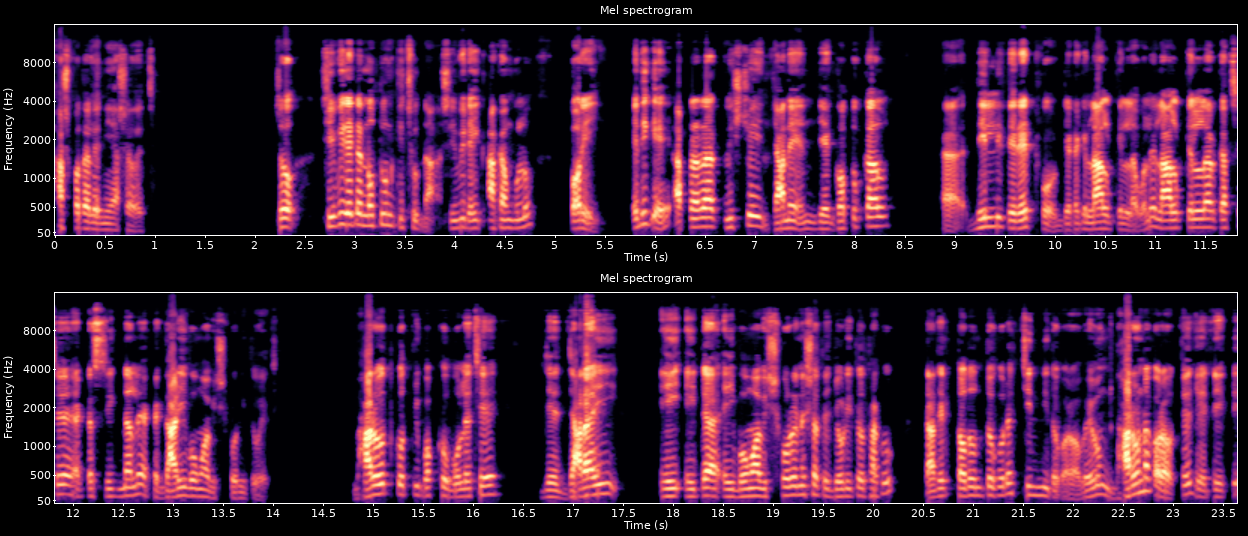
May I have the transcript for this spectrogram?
হাসপাতালে নিয়ে আসা হয়েছে। তো শিবির এটা নতুন কিছু না, শিবির এই আকামগুলো করেই। এদিকে আপনারা নিশ্চয়ই জানেন যে গতকাল দিল্লিতে রেড ফোর্ট যেটাকে লাল কেল্লা বলে, লাল কেল্লার কাছে একটা সিগনালে একটা গাড়ি বোমা বিস্ফোরিত হয়েছে। ভারত কর্তৃপক্ষ বলেছে যে যারাই এই, এইটা, এই বোমা বিস্ফোরণের সাথে জড়িত থাকুক, তাদের তদন্ত করে চিহ্নিত করা হবে এবং ধারণা করা হচ্ছে যে এটি একটি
